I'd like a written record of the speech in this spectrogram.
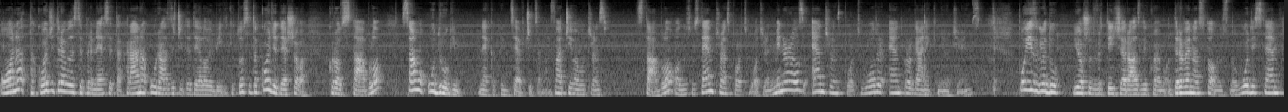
ona takođe treba da se prenese ta hrana u različite delove biljke. To se takođe dešava kroz stablo, samo u drugim nekakvim cevčicama. Znači imamo trans stablo, odnosno stem transports water and minerals and transports water and organic nutrients. Po izgledu još od vrtića razlikujemo drvenasto, odnosno woody stem,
